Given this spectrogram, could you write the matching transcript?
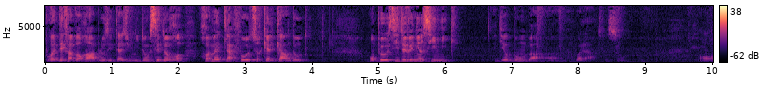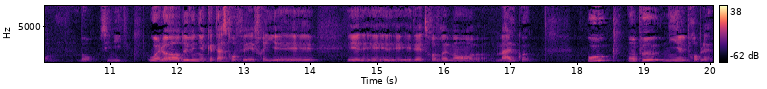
pour être défavorable aux États-Unis. Donc c'est de remettre la faute sur quelqu'un d'autre. On peut aussi devenir cynique et dire bon bah voilà de toute façon bon cynique ou alors devenir catastrophé, effrayé et, d'être vraiment euh, mal quoi. Ou on peut nier le problème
